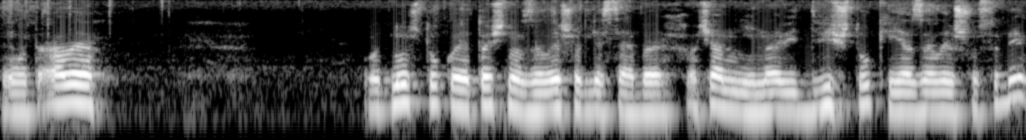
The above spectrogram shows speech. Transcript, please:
От, але одну штуку я точно залишу для себе. Хоча ні, навіть дві штуки я залишу собі,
